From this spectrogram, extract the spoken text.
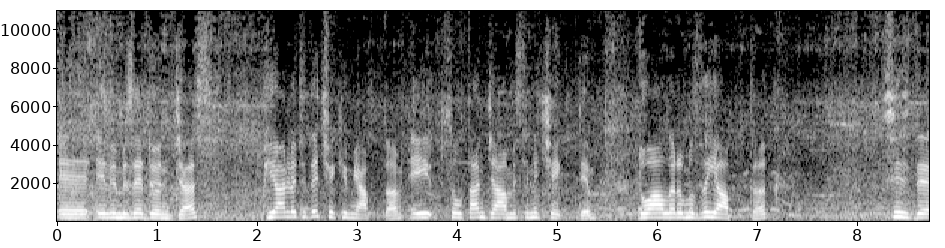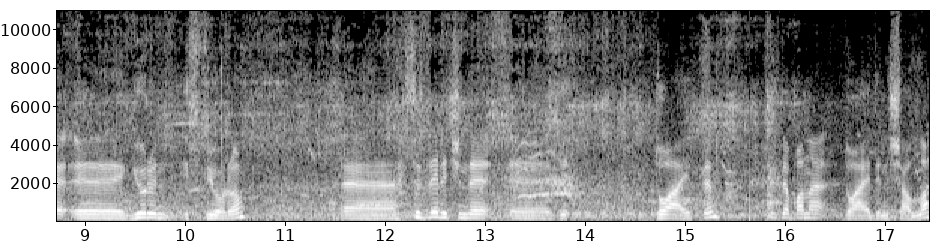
e, evimize döneceğiz. Piyalötü'de çekim yaptım. Eyüp Sultan Camisi'ni çektim. Dualarımızı yaptık. Siz de e, görün istiyorum. E, sizler için de, e, de- dua ettim. Siz de bana dua edin inşallah.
